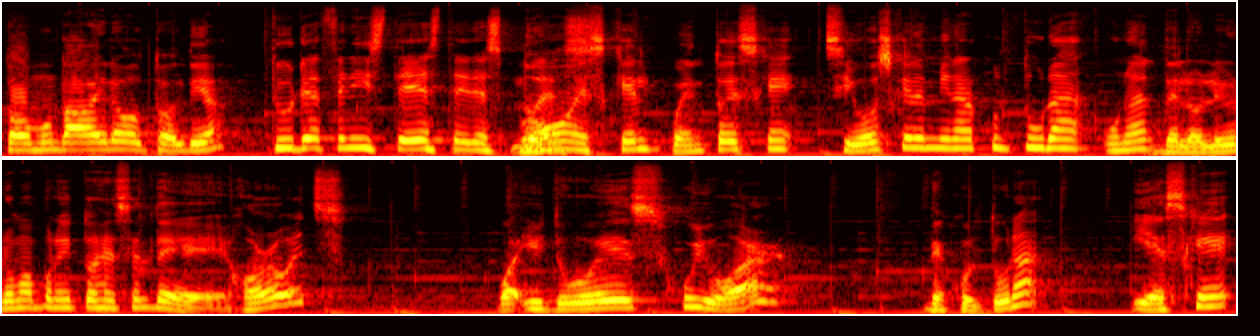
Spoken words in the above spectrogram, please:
todo el mundo available todo el día. Tú definiste este después. No, es que el cuento es que si vos quieres mirar cultura, uno de los libros más bonitos es el de Horowitz. What You Do is Who You Are, de cultura. Y es que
